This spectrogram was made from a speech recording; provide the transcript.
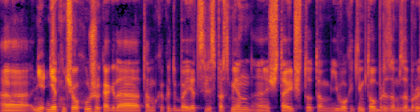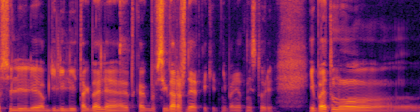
а, нет ничего хуже, когда там какой-то боец или спортсмен э, считает, что там его каким-то образом забросили или обделили и так далее. Это как бы всегда рождает какие-то непонятные истории. И поэтому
